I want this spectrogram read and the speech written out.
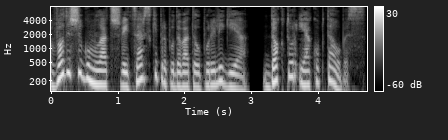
Водеше го млад швейцарски преподавател по религия, доктор Якоб Таубес.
